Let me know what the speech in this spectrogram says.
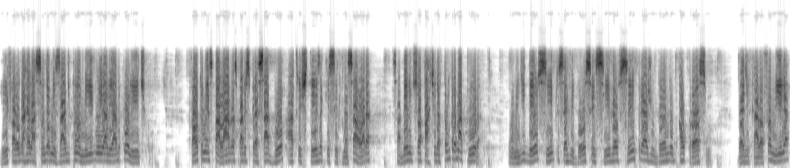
e falou da relação de amizade com amigo e aliado político. Faltam minhas palavras para expressar a dor, a tristeza que sinto nessa hora, sabendo de sua partida tão prematura. Um homem de Deus, simples, servidor, sensível, sempre ajudando ao próximo, dedicado à família,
